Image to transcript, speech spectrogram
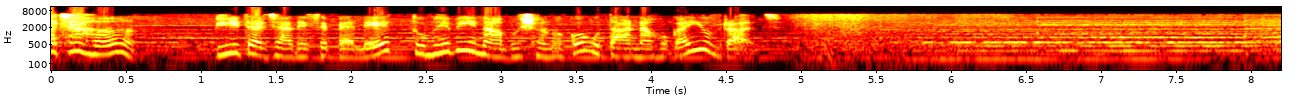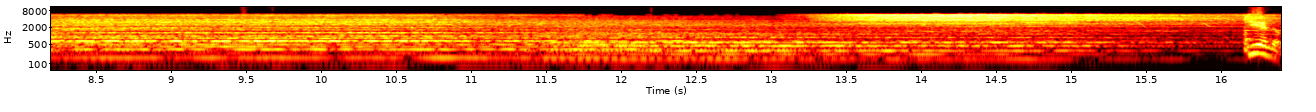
अच्छा हाँ। भीतर जाने से पहले तुम्हें भी इन आभूषणों को उतारना होगा युवराज। ये लो।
